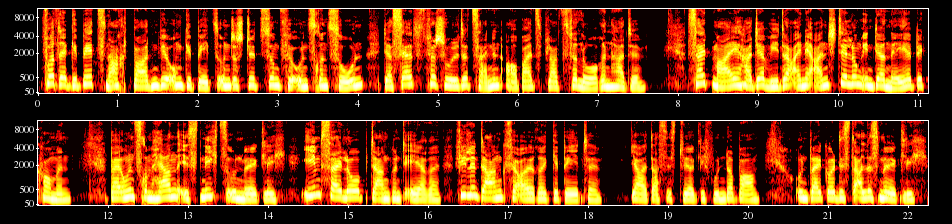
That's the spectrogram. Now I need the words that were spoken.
vor der Gebetsnacht baden wir um Gebetsunterstützung für unseren Sohn, der selbst verschuldet seinen Arbeitsplatz verloren hatte. Seit Mai hat er wieder eine Anstellung in der Nähe bekommen. Bei unserem Herrn ist nichts unmöglich. Ihm sei Lob, Dank und Ehre. Vielen Dank für eure Gebete. Ja, das ist wirklich wunderbar. Und bei Gott ist alles möglich.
